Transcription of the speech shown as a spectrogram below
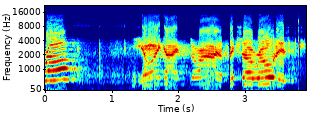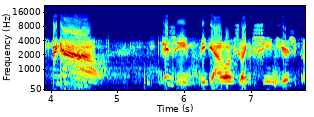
road? The only guy around to fix our road is Big Al. Is he? Big Al looks like the seen years ago.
